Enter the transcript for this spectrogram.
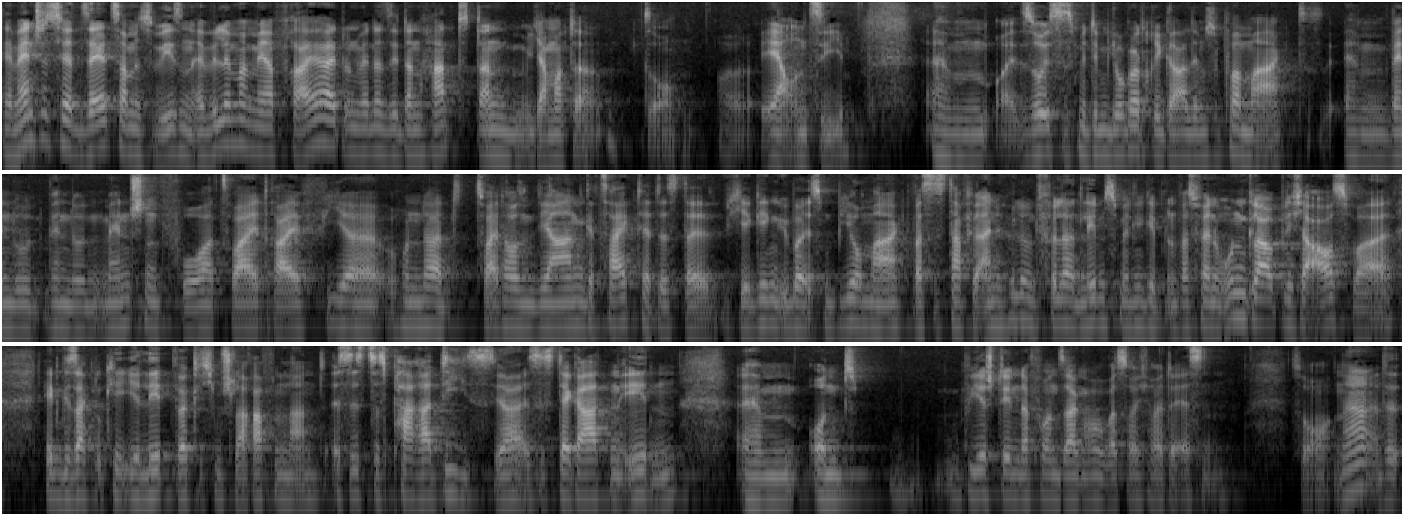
Der Mensch ist ja ein seltsames Wesen. Er will immer mehr Freiheit und wenn er sie dann hat, dann jammert er. So, er und sie. Ähm, so ist es mit dem Joghurtregal im Supermarkt. Ähm, wenn du, wenn du Menschen vor zwei, drei, vier, hundert, zweitausend Jahren gezeigt hättest, da, hier gegenüber ist ein Biomarkt, was es da für eine Hülle und Fülle an Lebensmitteln gibt und was für eine unglaubliche Auswahl. Die hätten gesagt, okay, ihr lebt wirklich im Schlaraffenland. Es ist das Paradies, ja, es ist der Garten Eden. Ähm, und wir stehen davor und sagen, oh, was soll ich heute essen? So, ne?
